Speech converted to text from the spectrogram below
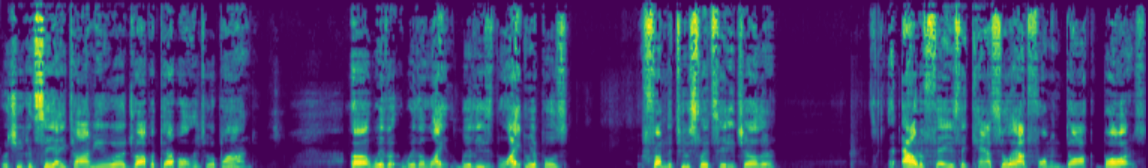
which you can see anytime you uh, drop a pebble into a pond. Uh, with a, with a light, with these light ripples from the two slits hit each other, out of phase, they cancel out, forming dark bars.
